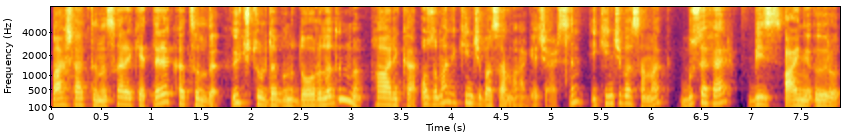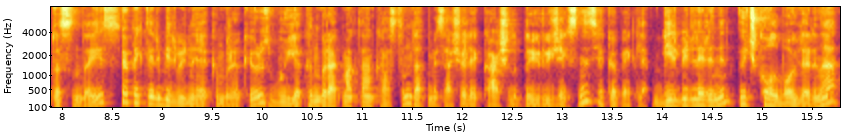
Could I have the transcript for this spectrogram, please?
Başlattığınız hareketlere katıldı. Üç turda bunu doğruladın mı? Harika. O zaman ikinci basamağa geçersin. İkinci basamak bu sefer biz aynı I rotasındayız. Köpekleri birbirine yakın bırakıyoruz. Bu yakın bırakmaktan kastım da mesela şöyle karşılıklı yürüyeceksiniz ya köpekle. Birbirlerinin üç kol boylarına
